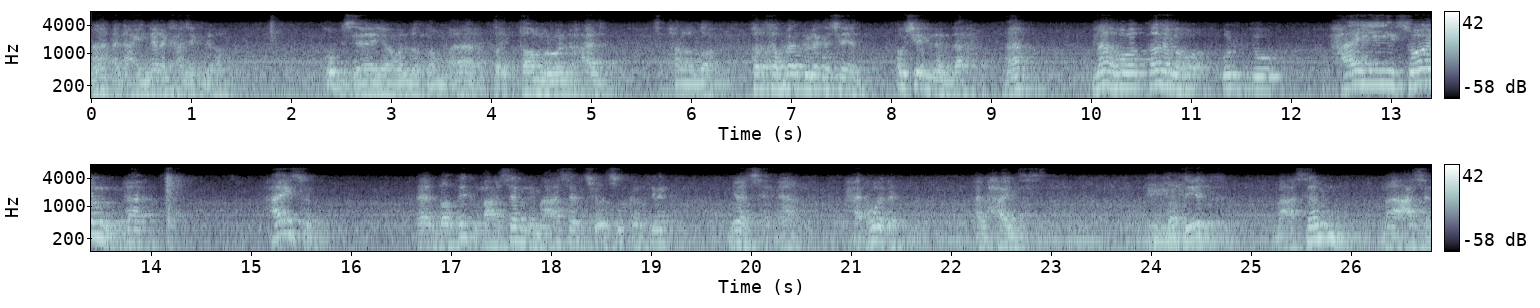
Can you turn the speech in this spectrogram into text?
ها أنا عين لك حاجة كده خبزاية ولا طمر آه، طيب، ولا حاجة. سبحان الله. قد خبأت لك شيئا. أو شيء من اللحم ها؟ ما هو؟ قال ما هو؟ قلت حيث ها. حيث دقيق مع سمن مع عسل شوية سكر كده يا سلام هو ده الحيث دقيق مع سمن مع عسل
